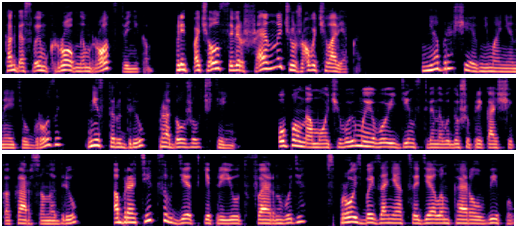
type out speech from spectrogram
когда своим кровным родственникам предпочел совершенно чужого человека. Не обращая внимания на эти угрозы, мистер Дрю продолжил чтение. «Уполномочиваю моего единственного душеприказчика Карсона Дрю обратиться в детский приют в Фернвуде с просьбой заняться делом Кэрол Виппл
